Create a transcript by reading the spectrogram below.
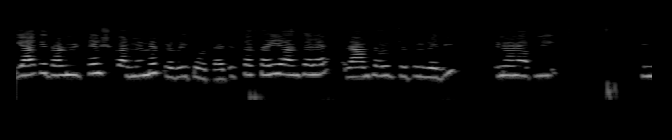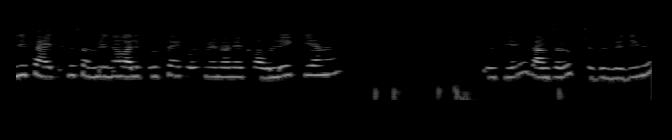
या के धर्म निरपेक्ष कर्म में प्रवृत्त होता है। जिसका सही आंसर है रामस्वरूप चतुर्वेदी। इन्होंने अपनी हिंदी साहित्य से संवेदना वाली पुस्तक, उसमें इन्होंने इसका उल्लेख किया है। इसलिए रामस्वरूप चतुर्वेदी है।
